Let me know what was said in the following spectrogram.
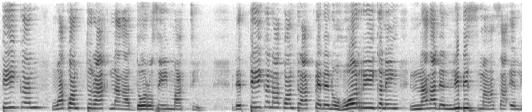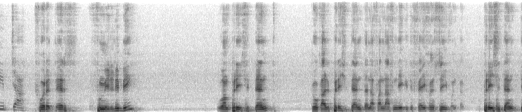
teken een contract na dorose makti. De tekenen contract pe de no hoorrekening na de libisma sa elibja voor het eerst familie. Want president, toen al president, dan vanaf 1975 president D.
